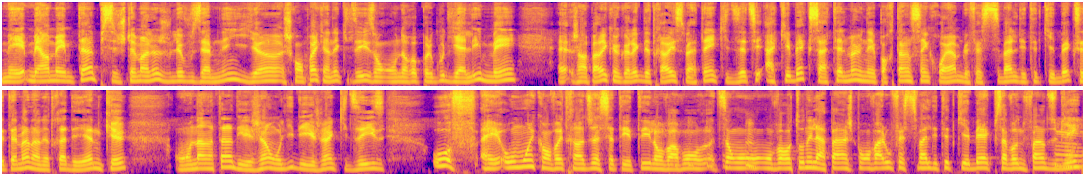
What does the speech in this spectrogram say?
Mais, mais en même temps, puis c'est justement là je voulais vous amener, il y a, je comprends qu'il y en a qui disent on n'aura pas le goût d'y aller, mais euh, j'en parlais avec un collègue de travail ce matin qui disait, tu sais, à Québec, ça a tellement une importance incroyable, le Festival d'été de Québec, c'est tellement dans notre ADN que on entend des gens, on lit des gens qui disent Ouf, au moins qu'on va être rendu à cet été, là, on va avoir, on, va retourner la page, puis on va aller au Festival d'été de Québec, puis ça va nous faire du bien.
